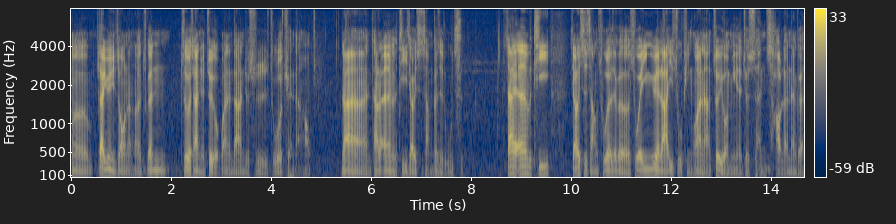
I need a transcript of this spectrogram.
呃在元宇宙呢，呃跟智慧财产权最有关的当然就是著作权了哈，那它的 NFT 交易市场更是如此。在 NFT 交易市场，除了这个数位音乐啦、艺术品外啦，最有名的就是很潮的那个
